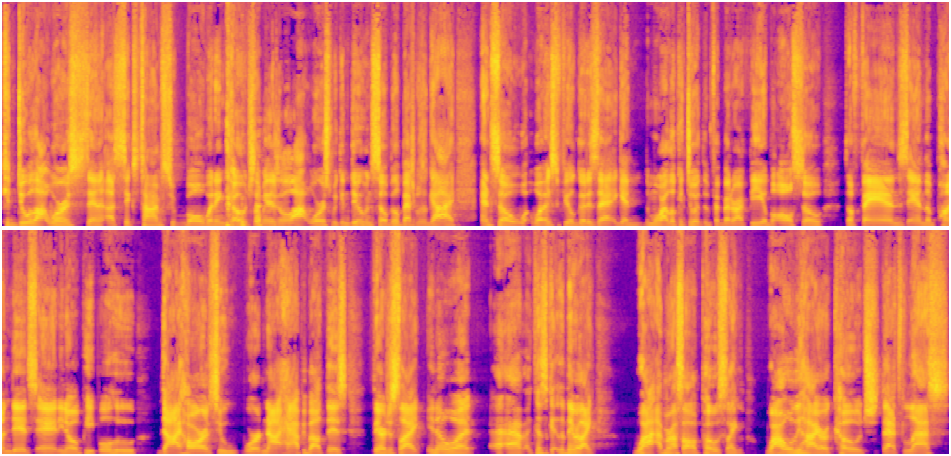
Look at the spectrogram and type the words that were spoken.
can do a lot worse than a six-time Super Bowl winning coach. I mean, there's a lot worse we can do. And so Bill Belichick was a guy. And so what, what makes me feel good is that again, the more I look into it, the better I feel. But also the fans and the pundits and you know people who diehards who were not happy about this, they're just like, you know what? Because they were like, why? I remember I saw a post like, why would we hire a coach that's last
